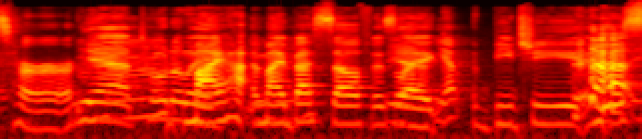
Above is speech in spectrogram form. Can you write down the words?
Yes. her. Yeah, mm-hmm. totally. My hi- my mm-hmm. best self is Yeah. like Yep. beachy and just so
